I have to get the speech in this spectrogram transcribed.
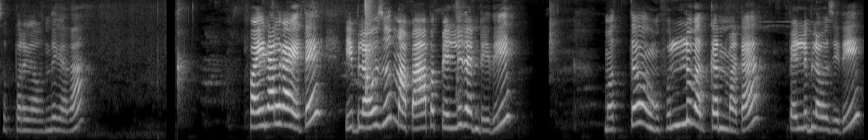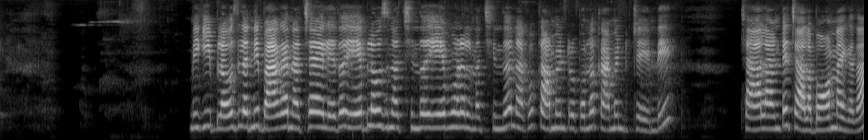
సూపర్గా ఉంది కదా. ఫైనల్గా అయితే ఈ బ్లౌజు మా పాప పెళ్ళిదండి ఇది. మొత్తం ఫుల్ వర్క్ అనమాట పెళ్ళి బ్లౌజ్ ఇది. మీకు ఈ బ్లౌజులన్నీ బాగా నచ్చాయో లేదో ఏ బ్లౌజ్ నచ్చిందో ఏ మోడల్ నచ్చిందో నాకు కామెంట్ రూపంలో కామెంట్ చేయండి. చాలా అంటే చాలా బాగున్నాయి కదా.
